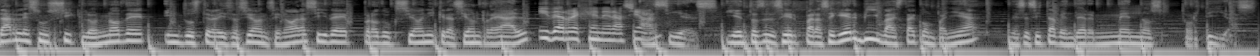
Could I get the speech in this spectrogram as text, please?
darles un ciclo, no de industrialización, sino ahora sí de producción y creación real. Y de regeneración. Así es. Y entonces decir, para seguir viva esta compañía, necesita vender menos tortillas.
